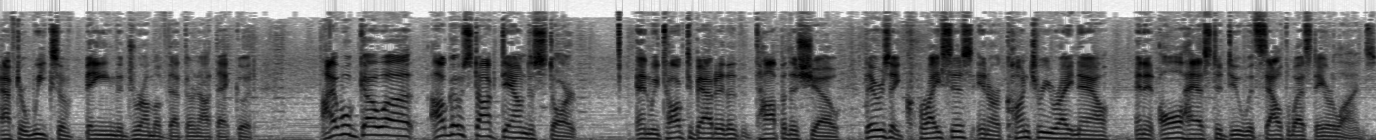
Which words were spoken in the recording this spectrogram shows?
after weeks of banging the drum of that they're not that good, I will go. Uh, I'll go stock down to start. And we talked about it at the top of the show. There is a crisis in our country right now, and it all has to do with Southwest Airlines.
